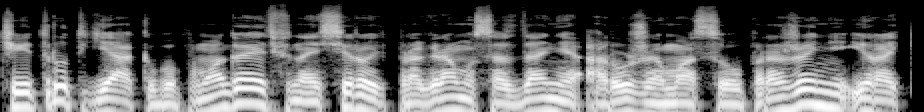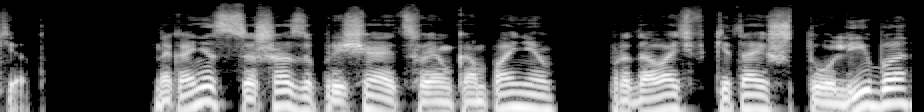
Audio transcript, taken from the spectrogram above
чей труд якобы помогает финансировать программу создания оружия массового поражения и ракет. Наконец, США запрещает своим компаниям продавать в Китай что-либо,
